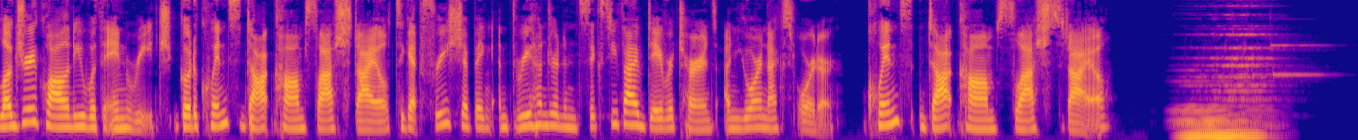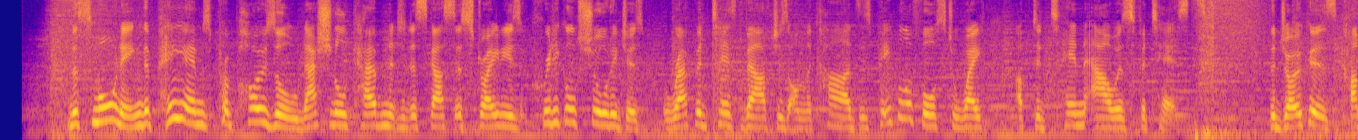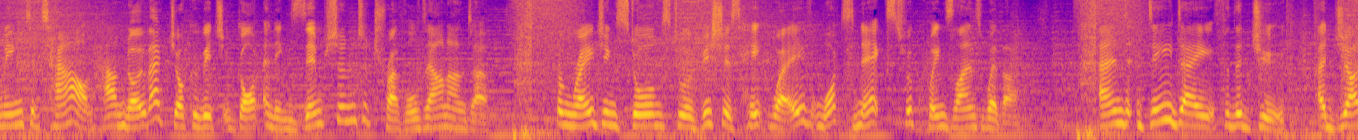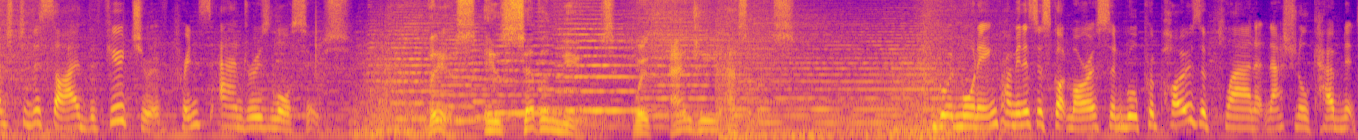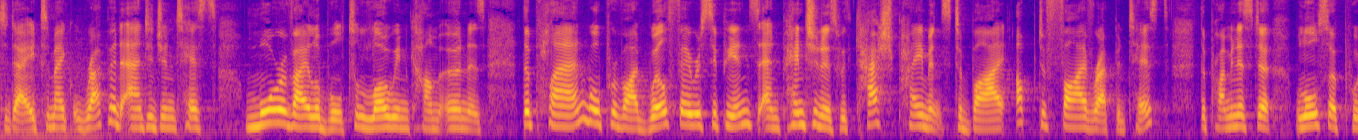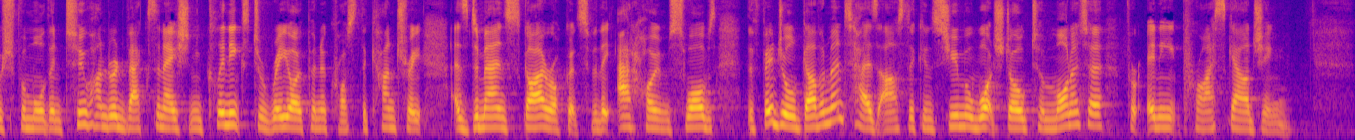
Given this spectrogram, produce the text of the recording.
Luxury quality within reach. Go to quince.com slash style to get free shipping and 365 day returns on your next order. Quince.com slash style. This morning, the PM's proposal, National Cabinet to discuss Australia's critical shortages, rapid test vouchers on the cards as people are forced to wait up to 10 hours for tests. The Jokers coming to town, how Novak Djokovic got an exemption to travel down under. From raging storms to a vicious heat wave, what's next for Queensland's weather? And D Day for the Duke, a judge to decide the future of Prince Andrew's lawsuit. This is 7 News with Angie Asimus. Good morning. Prime Minister Scott Morrison will propose a plan at National Cabinet today to make rapid antigen tests more available to low income earners. The plan will provide welfare recipients and pensioners with cash payments to buy up to five rapid tests. The Prime Minister will also push for more than 200 vaccination clinics to reopen across the country as demand skyrockets for the at home swabs. The federal government has asked the consumer watchdog to monitor for any price gouging.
